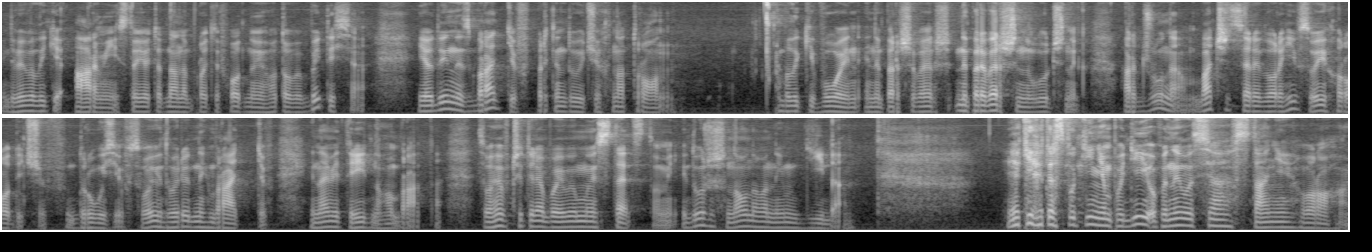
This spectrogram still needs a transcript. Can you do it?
і дві великі армії стоять одна напроти одної, готові битися, і один із братів, претендуючих на трон, великий воїн і неперевершений лучник Арджуна бачить серед ворогів своїх родичів, друзів, своїх дворідних браттів і навіть рідного брата, свого вчителя бойовими мистецтвами і дуже шановного ним діда, які хитросплетінням подій опинилися в стані ворога.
